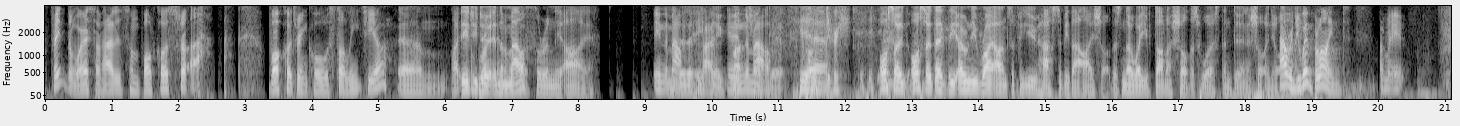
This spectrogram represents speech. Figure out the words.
I think the worst I've had is some vodka shot. vodka drink called Stolicia. Um, like Did you do it in the alcohol. mouth or in the eye? In the You mouth did this time. no, in the mouth. it. Yeah. Also, also, the the only right answer for you has to be that eye shot. There's no way you've done a shot that's worse than doing a shot in your Aaron, eye. you went blind. I mean,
